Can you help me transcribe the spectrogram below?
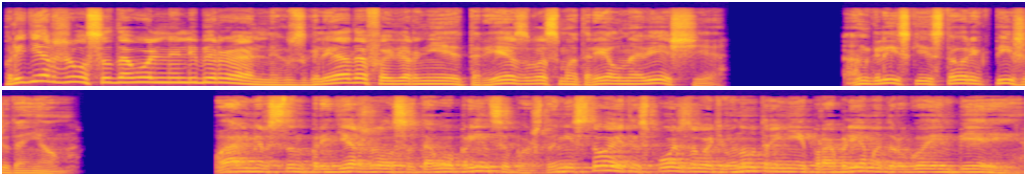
придерживался довольно либеральных взглядов, а вернее трезво смотрел на вещи. Английский историк пишет о нем. Пальмерстон придерживался того принципа, что не стоит использовать внутренние проблемы другой империи.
